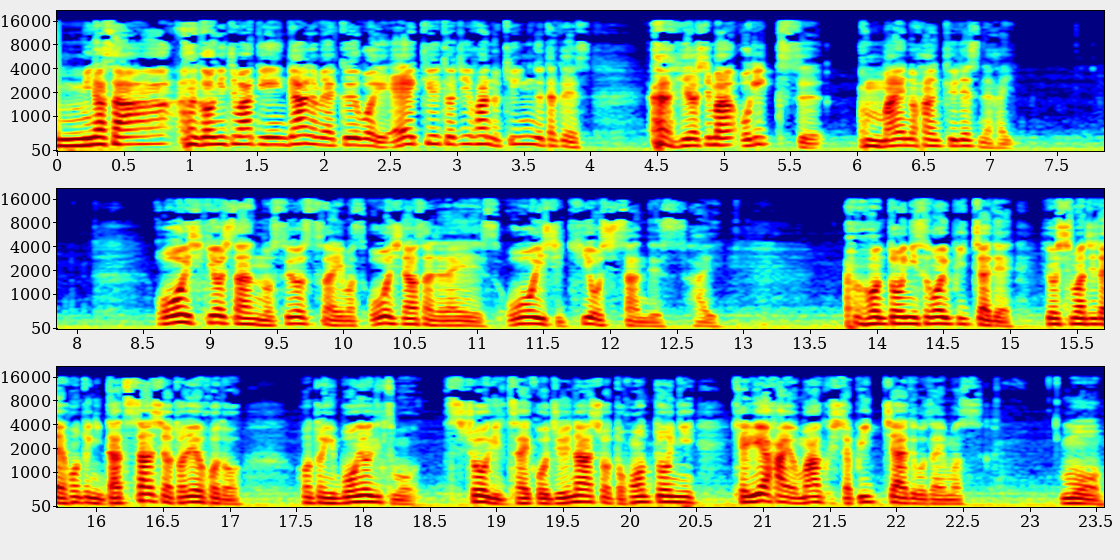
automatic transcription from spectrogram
皆さん、こんにちは、ティーンダーの脈ボーイ、永久巨人ファンのキングタクです。広島、オリックス、前の半球ですね、はい。大石清さんの強さ言います。大石直さんじゃないです。大石清さんです。はい。本当にすごいピッチャーで、広島時代本当に脱三振を取れるほど、本当に防御率も勝率最高17勝と本当にキャリアハイをマークしたピッチャーでございます。もう、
